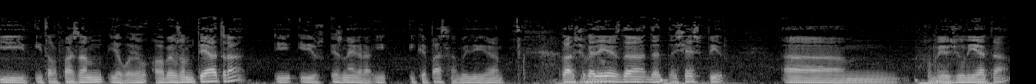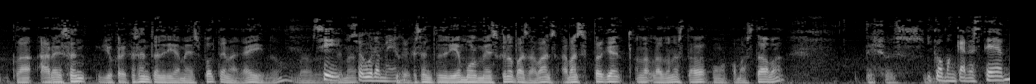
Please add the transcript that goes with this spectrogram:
i, i te'l fas amb, i el, veu- el veus en teatre i, i dius, és negre, i, i què passa? Vull dir, clar, això que deies de, de, de Shakespeare, eh, Romeo i Julieta, clar, ara sen, jo crec que s'entendria més pel tema gay, no? El Sí, tema, segurament. Jo crec que s'entendria molt més que no pas abans. Abans perquè la, la dona estava com, com estava, això és i com encara estem,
